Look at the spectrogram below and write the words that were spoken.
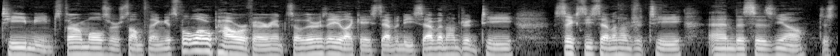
T means thermals or something. It's the low power variant, so there is a like a 7700T, 6700T, and this is, you know, just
